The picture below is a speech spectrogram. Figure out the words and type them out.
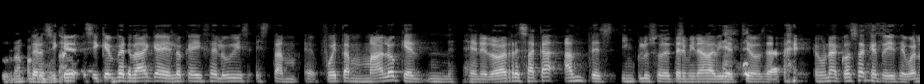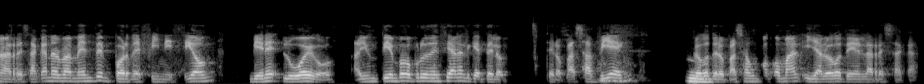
tu rapa Pero sí tal. que, sí que es verdad que es lo que dice Luis, es tan- eh, fue tan malo que generó la resaca antes incluso de terminar la digestión. O sea, es una cosa que te dice, bueno, la resaca normalmente, por definición, viene luego. Hay un tiempo prudencial en el que te lo, te lo pasas bien, luego Mm. te lo pasas un poco mal y ya luego tienes la resaca.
